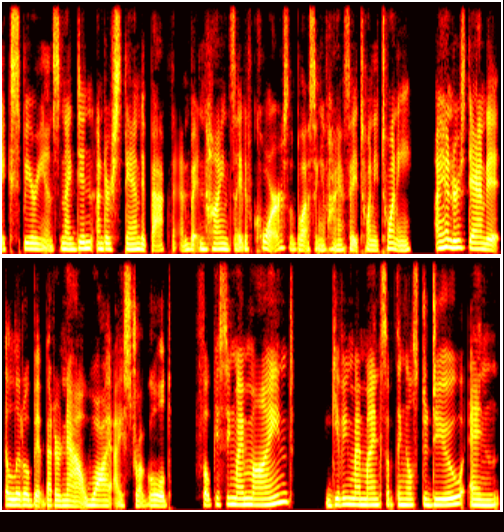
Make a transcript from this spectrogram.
experienced and I didn't understand it back then. But in hindsight, of course, the blessing of hindsight 2020, I understand it a little bit better now why I struggled focusing my mind, giving my mind something else to do, and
